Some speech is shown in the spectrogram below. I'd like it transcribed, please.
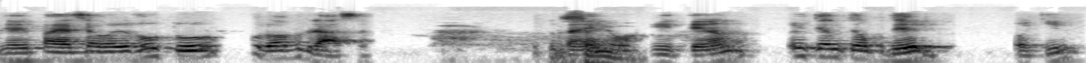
e aí parece que agora ele voltou por obra graça. Tudo bem, Senhor. entendo. Eu entendo o tempo dele, estou aqui.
